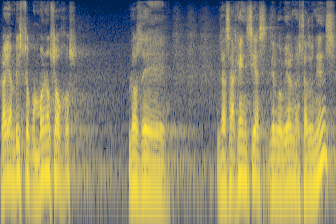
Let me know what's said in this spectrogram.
lo hayan visto con buenos ojos los de las agencias del gobierno estadounidense.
